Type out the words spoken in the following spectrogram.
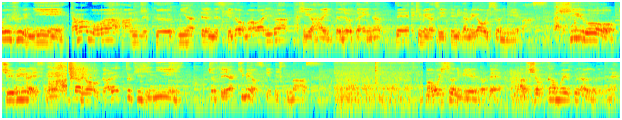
こういう風に卵は半熟になってるんですけど周りは火が入った状態になって焼き目がついて見た目が美味しそうに見えます。火を中火ぐらいですね。下のガレット生地にちょっと焼き目をつけていきます。まあ美味しそうに見えるのであと食感も良くなるのでね。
